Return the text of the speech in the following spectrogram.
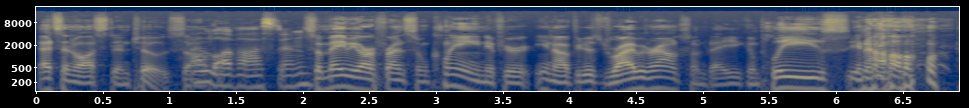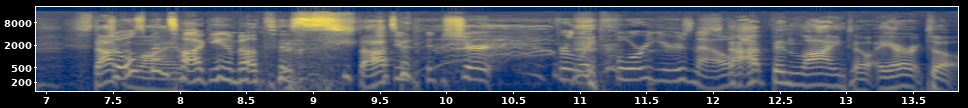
that's in Austin too. So I love Austin. So maybe our friends from Clean, if you're, you know, if you're just driving around someday, you can please, you know, stop. Joel's been talking about this stupid shirt for like four years now. Stop in line to air to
